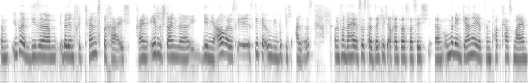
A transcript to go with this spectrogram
ähm, über, diese, über den Frequenzbereich rein. Edelsteine gehen ja auch, also es, es, geht ja irgendwie wirklich alles. Und von daher ist es tatsächlich auch etwas, was ich ähm, unbedingt gerne jetzt im Podcast mal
